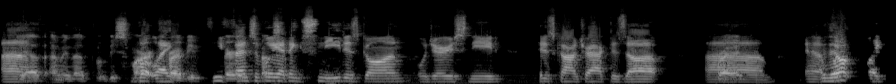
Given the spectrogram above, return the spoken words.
Um, yeah, I mean that would be smart. but like defensively, I think Sneed is gone. Jerry Sneed, his contract is up. Right. Uh, but, they don't- like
